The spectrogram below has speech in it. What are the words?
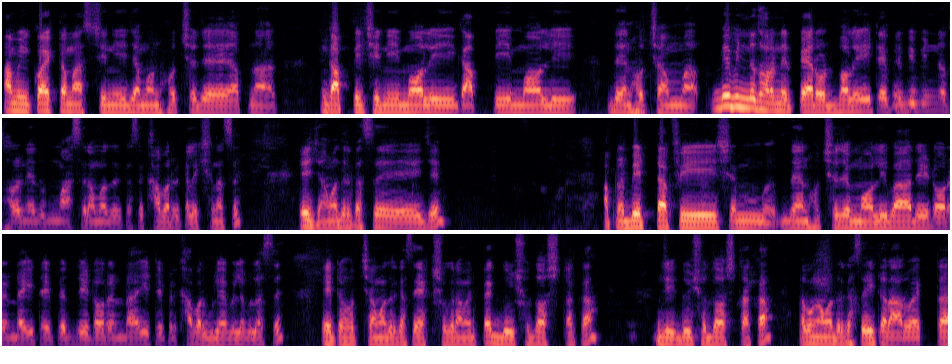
আমি কয়েকটা মাছ চিনি, যেমন হচ্ছে যে আপনার গাপ্পি চিনি, মলি, গাপ্পি, মলি দেন হচ্ছে আম- বিভিন্ন ধরনের প্যারট বলে, এই টাইপের বিভিন্ন ধরনের মাছের আমাদের কাছে খাবারের কালেকশন আছে। এই যে আমাদের কাছে এই যে আপনার বেটটা ফিশ দেন হচ্ছে যে মলি বা রেড অরেন্ডা এই টাইপের রেড অরেন্ডা এই টাইপের খাবারগুলো অ্যাভেলেবেল আছে। এটা হচ্ছে আমাদের কাছে একশো গ্রামের প্যাক দুইশো দশ টাকা। জি, দুইশো দশ টাকা। এবং আমাদের কাছে এটার আরও একটা,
